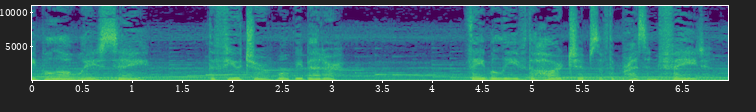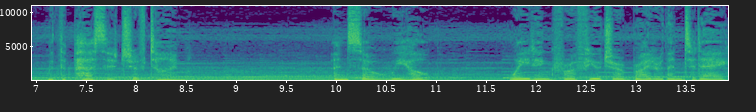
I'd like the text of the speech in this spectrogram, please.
People always say the future will be better. They believe the hardships of the present fade with the passage of time. And so we hope, waiting for a future brighter than today.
